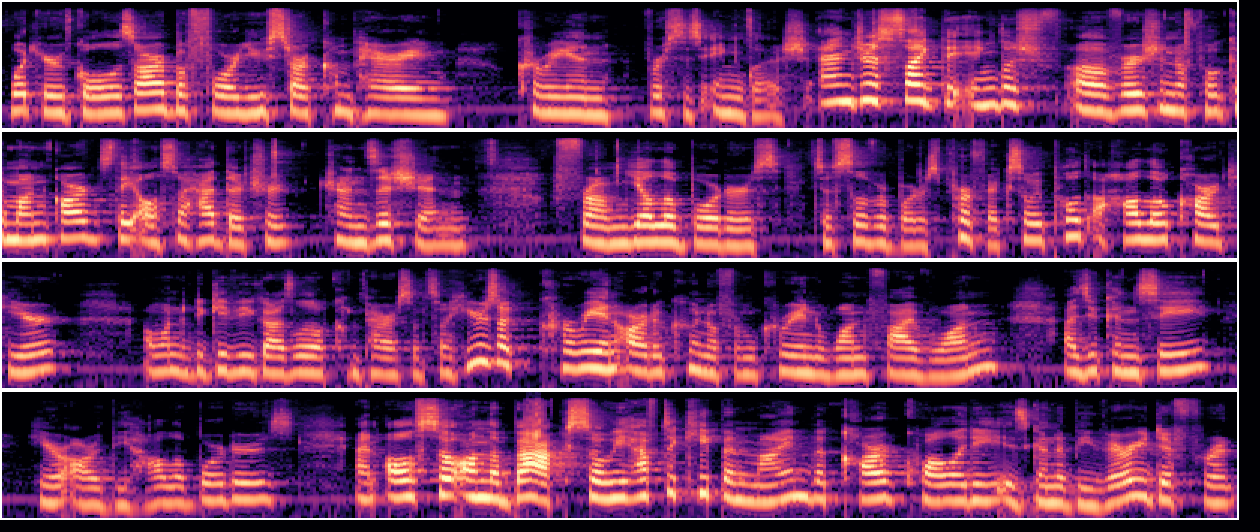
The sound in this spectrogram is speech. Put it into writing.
what your goals are before you start comparing Korean versus English. And just like the English uh, version of Pokemon cards, they also had their tr transition from yellow borders to silver borders. Perfect. So we pulled a hollow card here. I wanted to give you guys a little comparison. So here's a Korean Articuno from Korean 151. As you can see, here are the holo borders and also on the back. So we have to keep in mind the card quality is going to be very different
